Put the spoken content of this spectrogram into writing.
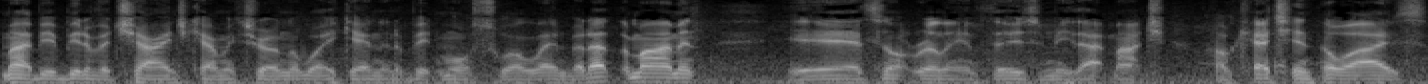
maybe a bit of a change coming through on the weekend and a bit more swell then. But at the moment, yeah, it's not really enthusing me that much. I'll catch you in the waves.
